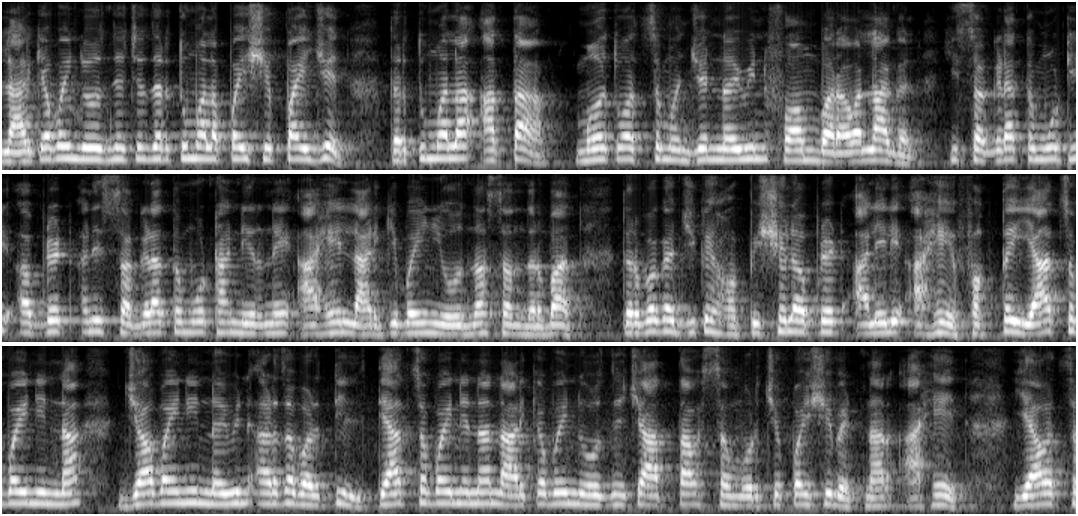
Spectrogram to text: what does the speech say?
लाडक्या बहीण योजनेचे जर तुम्हाला पैसे पाहिजेत तर तुम्हाला आता महत्त्वाचं म्हणजे नवीन फॉर्म भरावा लागेल. ही सगळ्यात मोठी अपडेट आणि सगळ्यात मोठा निर्णय आहे लाडकी बहीण योजना संदर्भात. तर बघा जी काही ऑफिशियल अपडेट आलेली आहे फक्त याच बहिणींना ज्या बहिणी नवीन अर्ज भरतील त्याच बहिणींना लाडक्या बहीण योजनेचे आता समोरचे पैसे भेटणार आहेत. याच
